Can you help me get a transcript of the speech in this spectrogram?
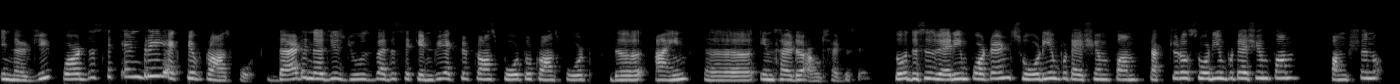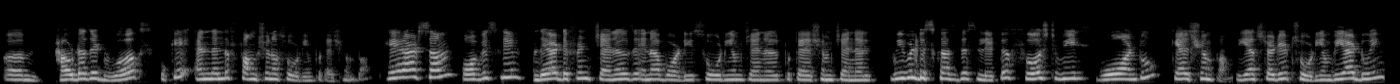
energy for the secondary active transport. That energy is used by the secondary active transport to transport the ion uh, inside or outside the cell. So this is very important. Sodium potassium pump, structure of sodium potassium pump, function um, how does it works okay and then the function of sodium potassium pump. Here are some obviously there are different channels in our body sodium channel potassium channel. We will discuss this later. First we go on to calcium pump. We have studied sodium. We are doing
